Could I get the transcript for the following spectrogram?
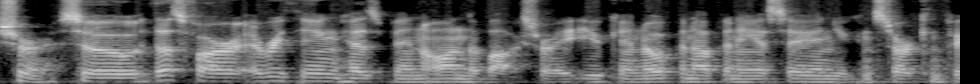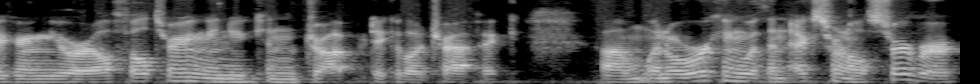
Sure. So thus far, everything has been on the box, right? You can open up an ASA and you can start configuring URL filtering and you can drop particular traffic. Um, when we're working with an external server,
